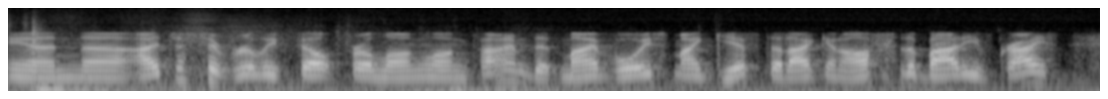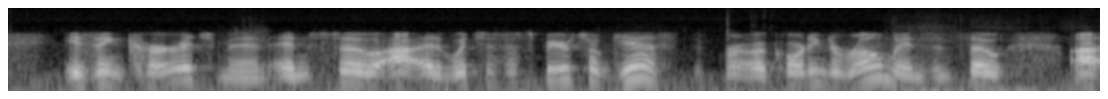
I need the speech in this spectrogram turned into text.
and uh, I just have really felt for a long, long time that my voice, my gift that I can offer the body of Christ, is encouragement, and so I, which is a spiritual gift according to Romans. And so, uh,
